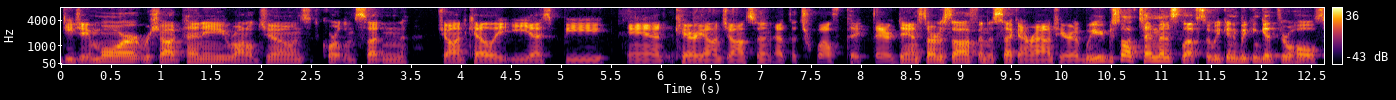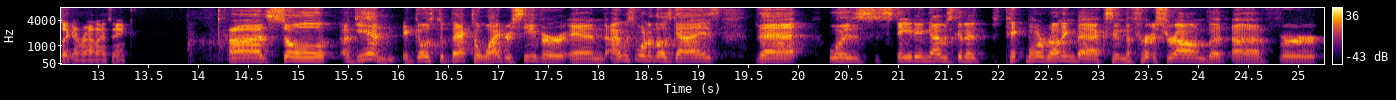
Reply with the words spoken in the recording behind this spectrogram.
DJ Moore, Rashaad Penny, Ronald Jones, Courtland Sutton, John Kelly, ESB, and Kerryon Johnson at the 12th pick there. Dan, start us off in the second round here. We, we still have 10 minutes left, so we can we can get through a whole second round, I think. Uh, so again, it goes to back to wide receiver, and I was one of those guys that was stating I was going to pick more running backs in the first round, but uh, for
